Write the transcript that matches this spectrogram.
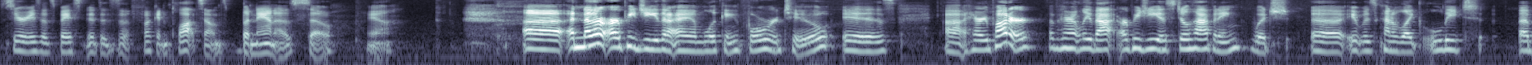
series that's based, it's, a fucking plot sounds bananas. So yeah. Uh, another RPG that I am looking forward to is uh, Harry Potter. Apparently, that RPG is still happening, which uh, it was kind of like leaked a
